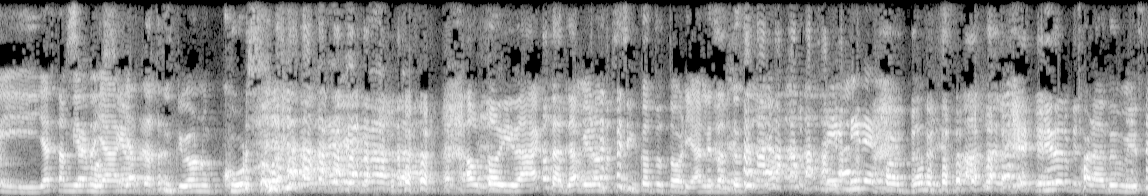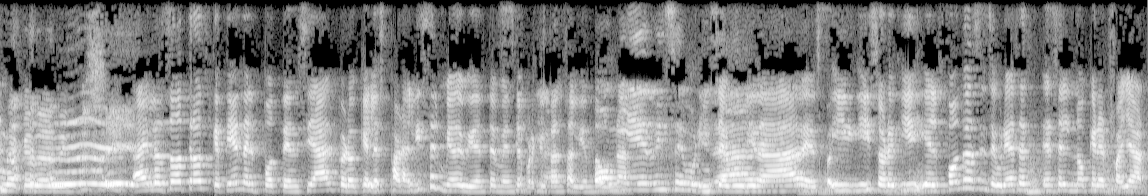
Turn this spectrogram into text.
y ya están viendo, ya, ya se inscribieron un curso. Autodidactas, ya vieron cinco tutoriales antes de Sí, líder por dummies. Líder para dummies, una cosa así. Hay los otros que tienen el potencial, pero que les paraliza el miedo, evidentemente, Sí, porque claro. están saliendo a O una miedo, inseguridad. inseguridades. Y, y, sobre, y el fondo de las inseguridades es, es el no querer fallar.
